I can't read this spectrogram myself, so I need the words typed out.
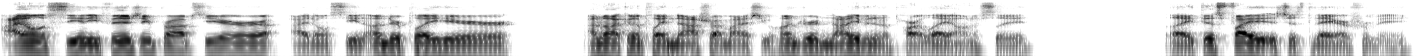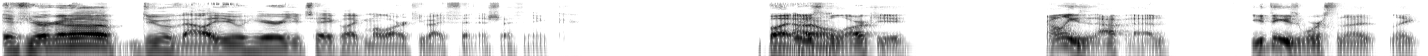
I don't see any finishing props here. I don't see an underplay here. I'm not going to play Nasra at minus 200, not even in a parlay, honestly. Like, this fight is just there for me. if you're gonna do a value here, you take like Mullarkey by finish, I think. But I What is don't. Mullarkey? I don't think he's that bad. You think he's worse than I like?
